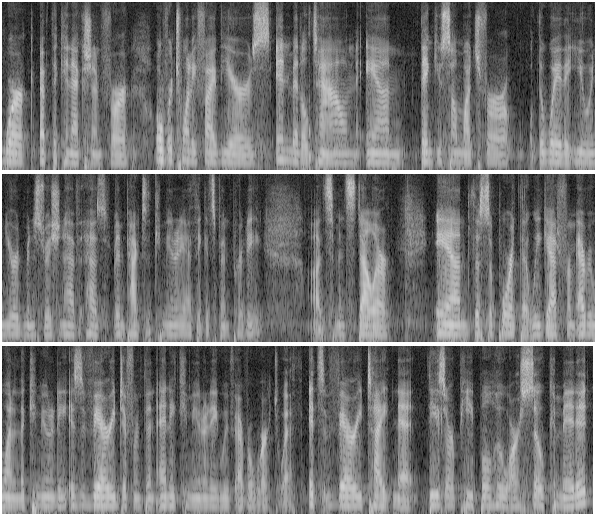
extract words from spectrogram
work at the Connection for over 25 years in Middletown. And thank you so much for the way that you and your administration have has impacted the community. I think it's been pretty, uh, it's been stellar. And the support that we get from everyone in the community is very different than any community we've ever worked with. It's very tight knit. These are people who are so committed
